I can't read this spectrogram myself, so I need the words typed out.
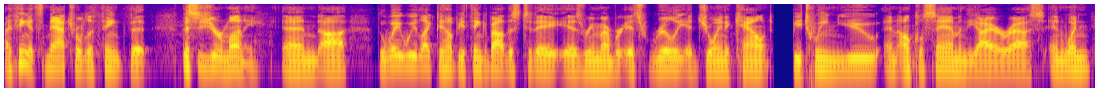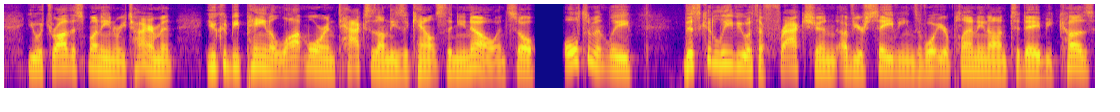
I think it's natural to think that this is your money. And uh, the way we like to help you think about this today is remember it's really a joint account between you and Uncle Sam and the IRS. And when you withdraw this money in retirement, you could be paying a lot more in taxes on these accounts than you know. And so ultimately, this could leave you with a fraction of your savings of what you're planning on today because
